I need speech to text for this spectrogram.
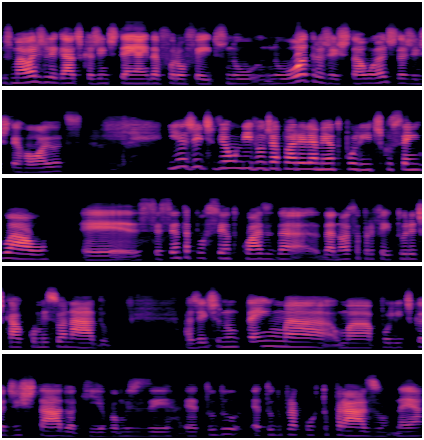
Os maiores legados que a gente tem ainda foram feitos no no outra gestão, antes da gente ter royalties. E a gente vê um nível de aparelhamento político sem igual, eh, 60% quase da da nossa prefeitura é de cargo comissionado. A gente não tem uma uma política de estado aqui, vamos dizer, é tudo é tudo para curto prazo, né,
